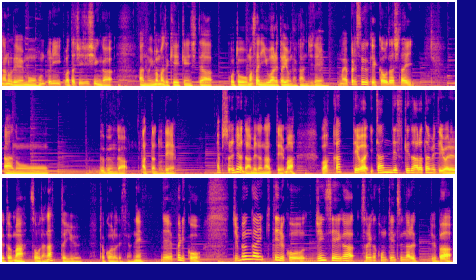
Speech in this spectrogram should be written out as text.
なのでもう本当に私自身があの今まで経験したことをまさに言われたような感じで、まあ、やっぱりすぐ結果を出したいあのー部分があったのでやっぱそれではダメだなってまあ分かってはいたんですけど改めて言われるとまあそうだなというところですよね。でやっぱりこう自分が生きてるこう人生がそれがコンテンツになれば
